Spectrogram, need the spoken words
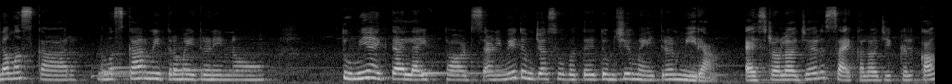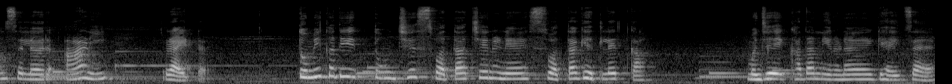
नमस्कार नमस्कार मित्रमैत्रिणींनो. तुम्ही ऐकताय लाईफ थॉट्स आणि मी तुमच्यासोबत आहे तुमची मैत्रीण मीरा ॲस्ट्रॉलॉजर सायकोलॉजिकल काउन्सिलर आणि रायटर तुम्ही कधी तुमचे स्वतःचे निर्णय स्वतः घेतलेत का? म्हणजे एखादा निर्णय घ्यायचा आहे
